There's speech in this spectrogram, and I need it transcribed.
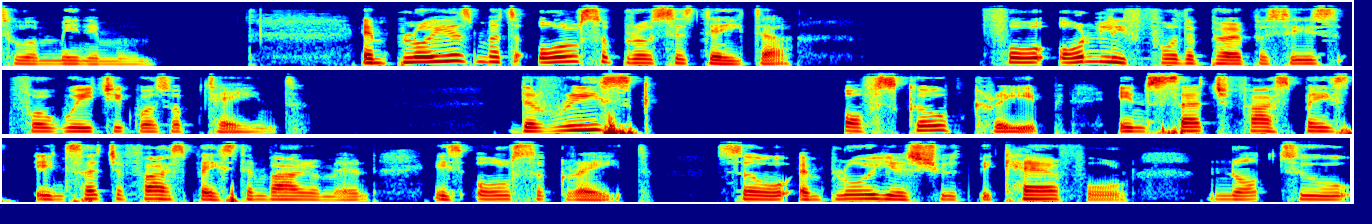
to a minimum. Employers must also process data for only for the purposes for which it was obtained. The risk of scope creep in such fast-paced in such a fast-paced environment is also great. So employers should be careful not to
